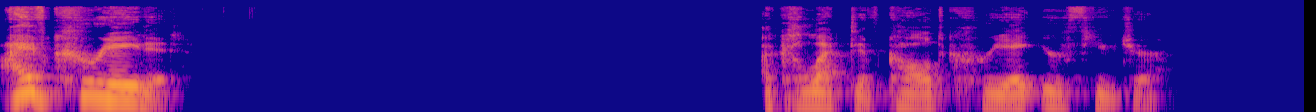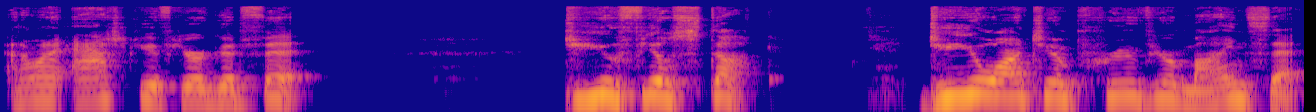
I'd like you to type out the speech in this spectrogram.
I have created a collective called Create Your Future. And I want to ask you if you're a good fit. Do you feel stuck? Do you want to improve your mindset?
